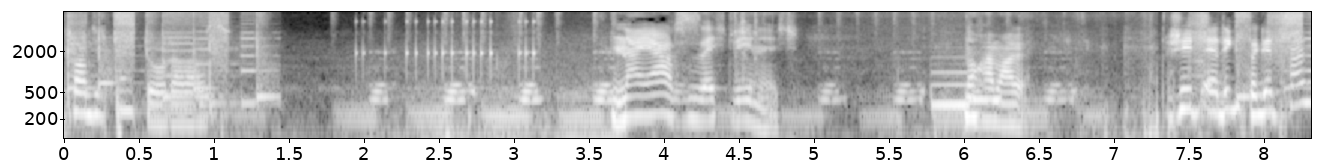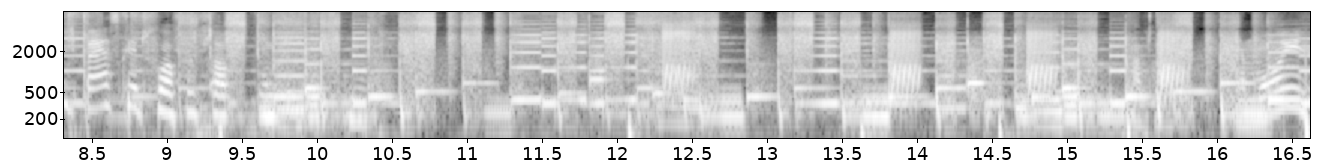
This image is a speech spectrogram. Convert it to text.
25 Punkte oder was? Naja, das ist echt wenig. Noch einmal. Da steht er äh, Dings, da geht 20 Basket vor 5000 Punkten. Ja, moin.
